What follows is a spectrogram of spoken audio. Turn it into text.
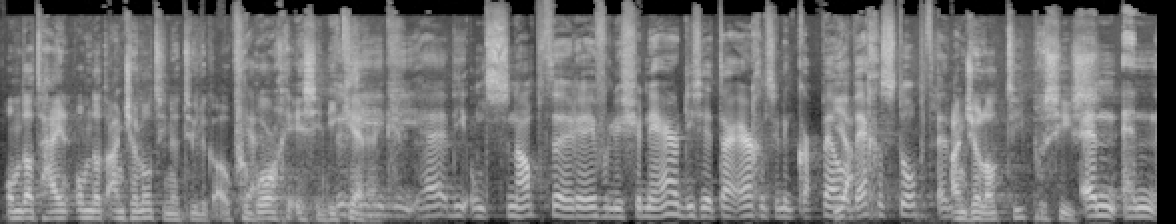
Omdat, hij, omdat Angelotti natuurlijk ook verborgen is in die dus kerk. Die, die, hè, die ontsnapte revolutionair, die zit daar ergens in een kapel Ja. weggestopt. En, Angelotti, precies. en, en, Ja.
